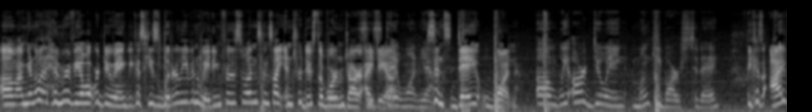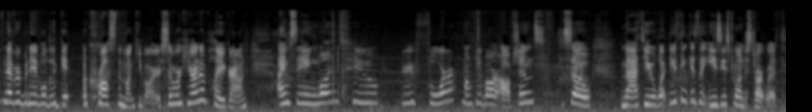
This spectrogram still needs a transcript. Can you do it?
Um, I'm gonna let him reveal what we're doing because he's literally been waiting for this one since I introduced the boredom jar Since idea. Since day one, yeah. Since day one. Um, we are doing monkey bars today. Because I've never been able to get across the monkey bars. So we're here at a playground. I'm seeing one, two, three, four monkey bar options. So, Matthew, what do you think is the easiest one to start with?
